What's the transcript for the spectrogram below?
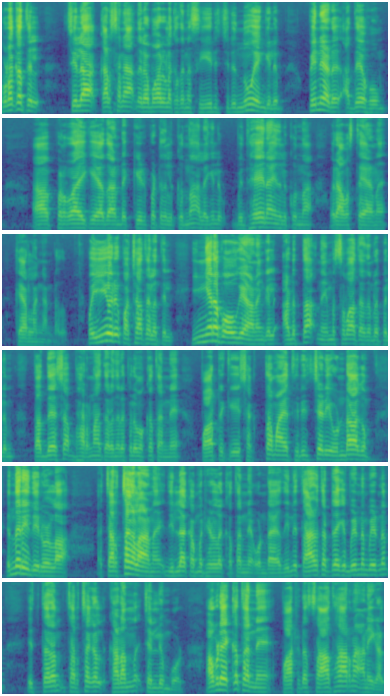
തുടക്കത്തിൽ ചില കർശന നിലപാടുകളൊക്കെ തന്നെ സ്വീകരിച്ചിരുന്നു എങ്കിലും പിന്നീട് അദ്ദേഹവും പിണറായിക്ക് ഏതാണ്ട് കീഴ്പ്പെട്ട് നിൽക്കുന്ന അല്ലെങ്കിൽ വിധേയനായി നിൽക്കുന്ന ഒരവസ്ഥയാണ് കേരളം കണ്ടത്. അപ്പോൾ ഈ ഒരു പശ്ചാത്തലത്തിൽ ഇങ്ങനെ പോവുകയാണെങ്കിൽ അടുത്ത നിയമസഭാ തെരഞ്ഞെടുപ്പിലും തദ്ദേശ ഭരണ തെരഞ്ഞെടുപ്പിലുമൊക്കെ തന്നെ പാർട്ടിക്ക് ശക്തമായ തിരിച്ചടി ഉണ്ടാകും എന്ന രീതിയിലുള്ള ചർച്ചകളാണ് ജില്ലാ കമ്മിറ്റികളിലൊക്കെ തന്നെ ഉണ്ടായത്. ഇനി താഴെത്തട്ടിലേക്ക് വീണ്ടും വീണ്ടും ഇത്തരം ചർച്ചകൾ കടന്ന് ചെല്ലുമ്പോൾ അവിടെയൊക്കെ തന്നെ പാർട്ടിയുടെ സാധാരണ അണികൾ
